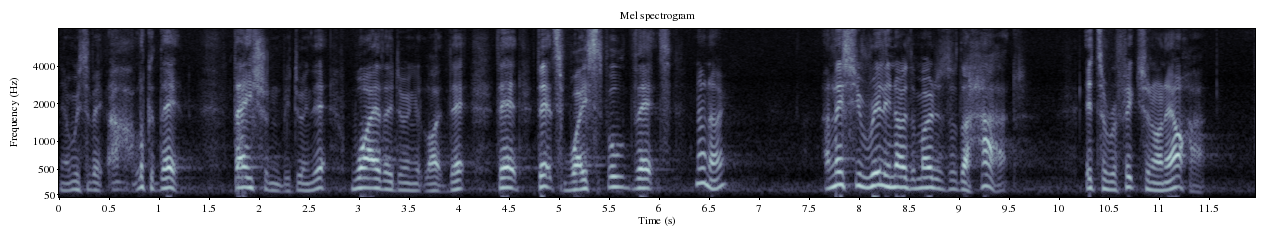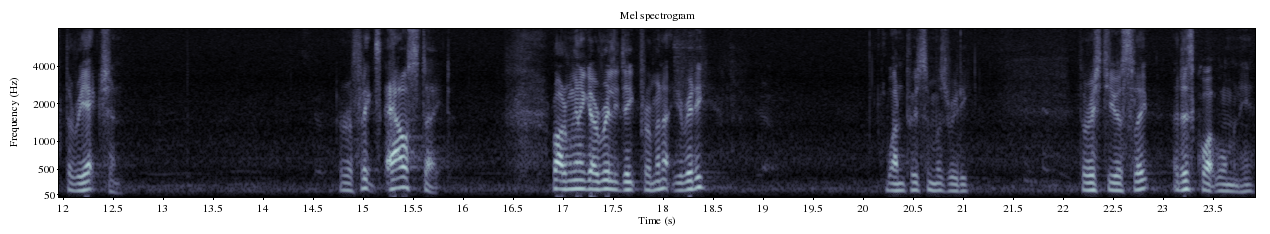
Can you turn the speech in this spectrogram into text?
Now we say, ah, look at that. They shouldn't be doing that. Why are they doing it like that? That that's wasteful. That's no, no. Unless you really know the motives of the heart, it's a reflection on our heart, the reaction. It reflects our state. Right, I'm going to go really deep for a minute. You ready? One person was ready. The rest of you asleep? It is quite warm in here.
